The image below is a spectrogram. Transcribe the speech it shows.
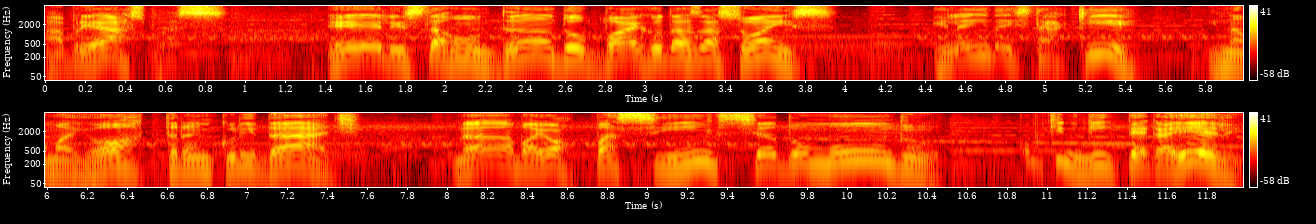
Abre aspas. Ele está rondando o bairro das Ações. Ele ainda está aqui e na maior tranquilidade, na maior paciência do mundo. Como que ninguém pega ele?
